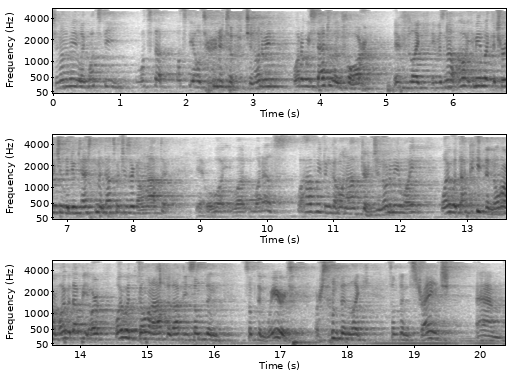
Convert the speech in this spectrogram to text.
Do you know what I mean? Like, what's the what's the what's the alternative? Do you know what I mean? What are we settling for? If like if it's not, oh, you mean like the church in the New Testament? That's what you're going after. Yeah, well, what, what, what else? What have we been going after? Do you know what I mean? Why, why would that be the norm? Why would that be, or why would going after that be something, something weird or something like something strange? Um,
